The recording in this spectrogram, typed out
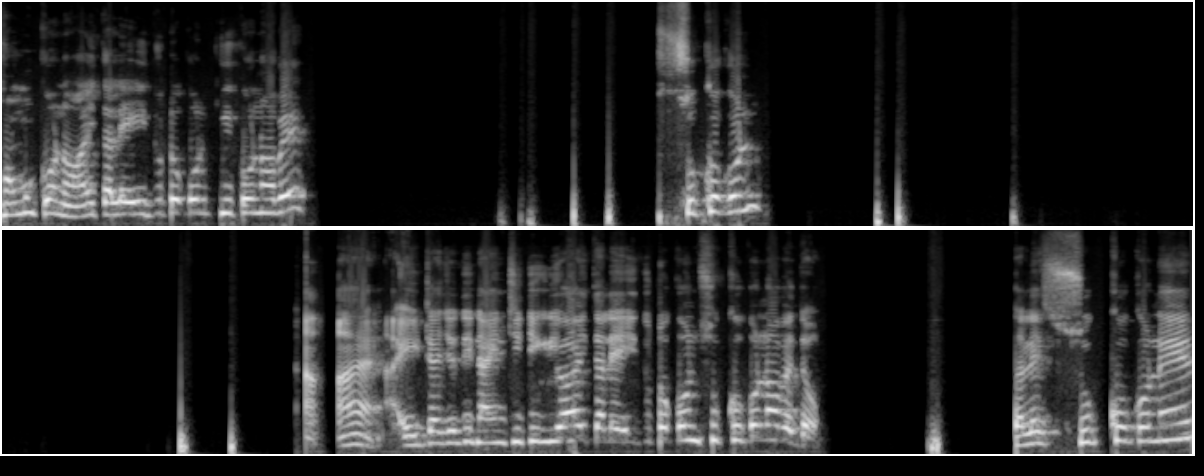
সমকোণ হয়, তাহলে এই দুটো কোণ কি কোণ হবে? সূক্ষ্মকোণ হ্যাঁ এইটা যদি নাইনটি ডিগ্রি হয়, তাহলে এই দুটো কোণ সূক্ষ্ম কোণ হবে তো? তাহলে সূক্ষ্ম কোণের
